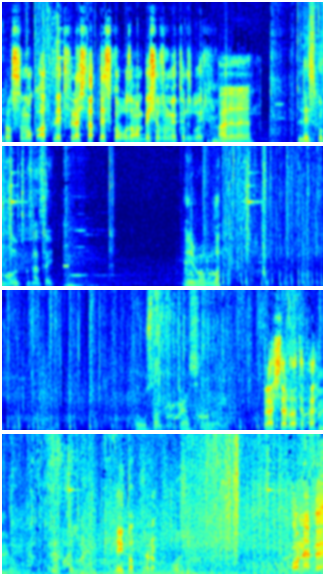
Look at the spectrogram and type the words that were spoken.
Cross smoke at, late flash at, let's go. O zaman 5 uzun mu yapıyoruz bu el? Aynen aynen. Let's go. Ne olursun sen say. Eyvallah. Oğuzhan cansın eyvallah. Flashlar da tepe. Attım. Nate attım. Yarım. Olsun. Corner'de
